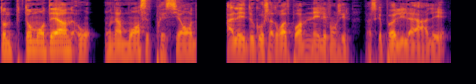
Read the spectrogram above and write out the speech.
dans le temps moderne on a moins cette pression d'aller de gauche à droite pour amener l'évangile? Parce que Paul il est allé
